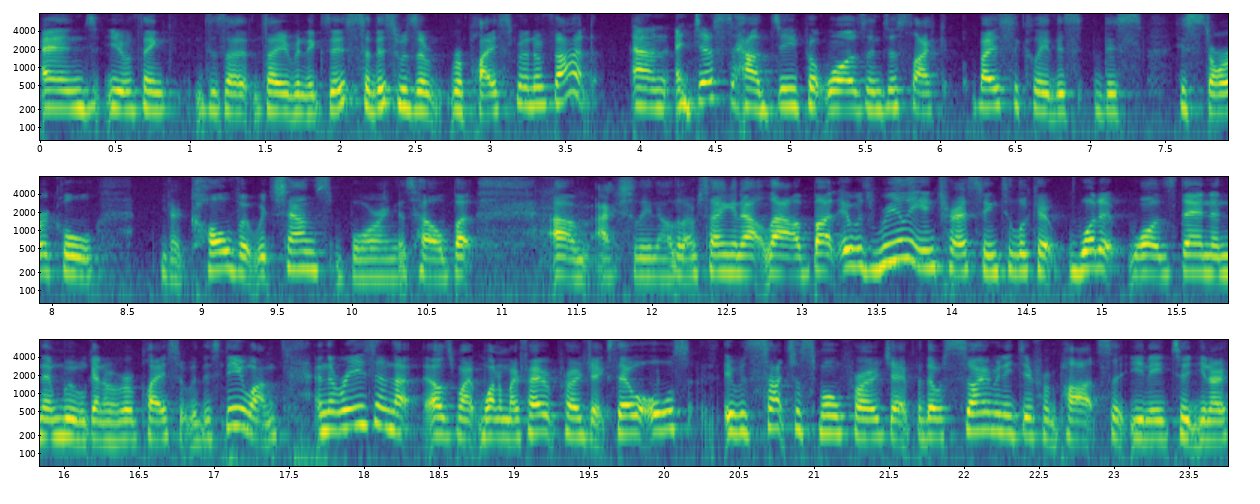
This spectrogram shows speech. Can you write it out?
and you'll think, does that, that, even exist? So this was a replacement of that, and, and just how deep it was, and just like basically this this historical you know culvert, which sounds boring as hell, but um, actually now that I'm saying it out loud. But it was really interesting to look at what it was then, and then we were going to replace it with this new one. And the reason that, that was my, one of my favourite projects, there were also it was such a small project, but there were so many different parts that you need to, you know,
